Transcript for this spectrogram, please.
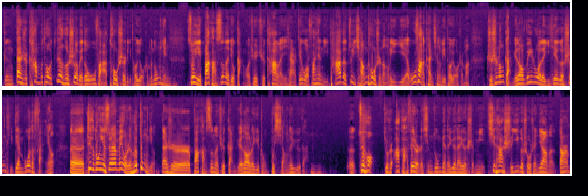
跟但是看不透，任何设备都无法透视里头有什么东西。嗯所以巴卡斯呢就赶过去去看了一下，结果发现以他的最强透视能力也无法看清里头有什么，只是能感觉到微弱的一些个身体电波的反应。呃，这个东西虽然没有任何动静，但是巴卡斯呢却感觉到了一种不祥的预感。嗯呃，最后就是阿卡菲尔的行踪变得越来越神秘，其他十一个兽神将呢，当然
